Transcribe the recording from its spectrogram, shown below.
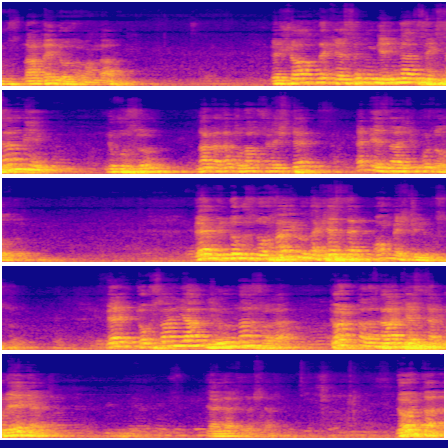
nüfuslardaydı o zamanlar. Ve şu anda Kentlerin gelinen 80 bin nüfusu ne kadar olan süreçte hep eczacı burada oldu. Ve 1990 yılında Kentler 15 bin nüfustu. Ve 90 yıl- yılından sonra 4 tane daha Kentler buraya geldi. Değerli arkadaşlar. 4 tane.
